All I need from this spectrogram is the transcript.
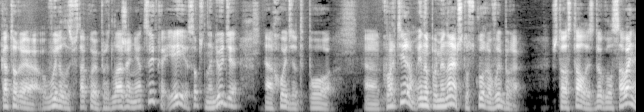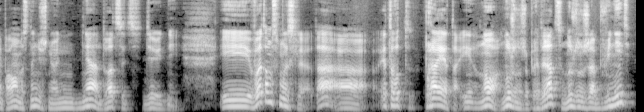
которая вылилась в такое предложение ЦИКа, и, собственно, люди э, ходят по э, квартирам и напоминают, что скоро выборы, что осталось до голосования, по-моему, с нынешнего дня 29 дней. И в этом смысле, да, а, это вот про это. И, но нужно же придраться, нужно же обвинить,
